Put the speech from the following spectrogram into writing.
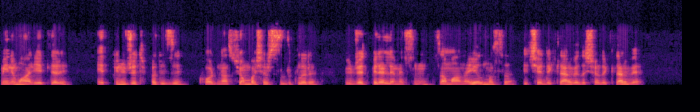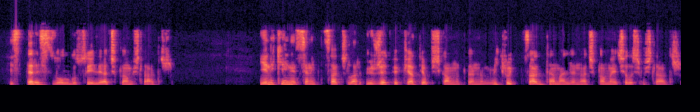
menü maliyetleri, etkin ücret hipotezi, koordinasyon başarısızlıkları, ücret belirlemesinin zamana yayılması, içeridekiler ve dışarıdakiler ve histeresiz olgusu ile açıklamışlardır. Yeni Keynesyen iktisatçılar ücret ve fiyat yapışkanlıklarının mikro iktisadi temellerini açıklamaya çalışmışlardır.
